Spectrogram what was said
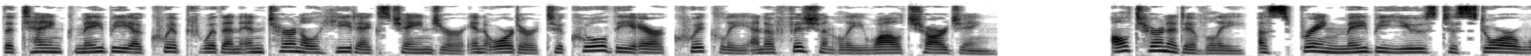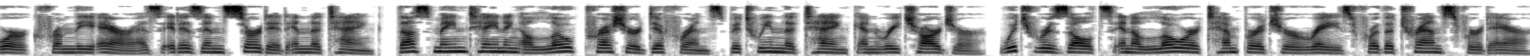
the tank may be equipped with an internal heat exchanger in order to cool the air quickly and efficiently while charging. Alternatively, a spring may be used to store work from the air as it is inserted in the tank, thus maintaining a low pressure difference between the tank and recharger, which results in a lower temperature raise for the transferred air.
